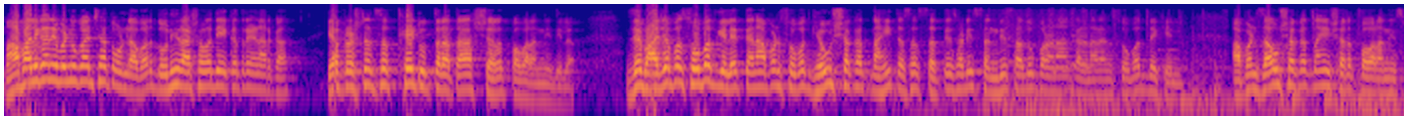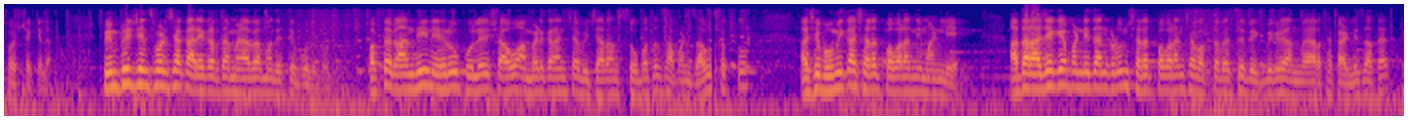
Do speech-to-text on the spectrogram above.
महापालिका निवडणुकांच्या तोंडावर दोन्ही राष्ट्रवादी एकत्र येणार का? या प्रश्नाचं थेट उत्तर आता शरद पवारांनी दिलं. जे भाजप सोबत गेलेत त्यांना आपण सोबत घेऊ शकत नाही तसंच सत्तेसाठी संधी साधूपणा करणाऱ्यांसोबत देखील आपण जाऊ शकत नाही शरद पवारांनी स्पष्ट केलं. पिंपरी चिंचवडच्या कार्यकर्ता मेळाव्यामध्ये ते बोलत होते. फक्त गांधी नेहरू फुले शाहू आंबेडकरांच्या विचारांसोबतच आपण जाऊ शकतो अशी भूमिका शरद पवारांनी मांडली आहे. आता राजकीय पंडितांकडून शरद पवारांच्या वक्तव्याचे वेगवेगळे अन्वयार्थ काढले जात आहेत.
